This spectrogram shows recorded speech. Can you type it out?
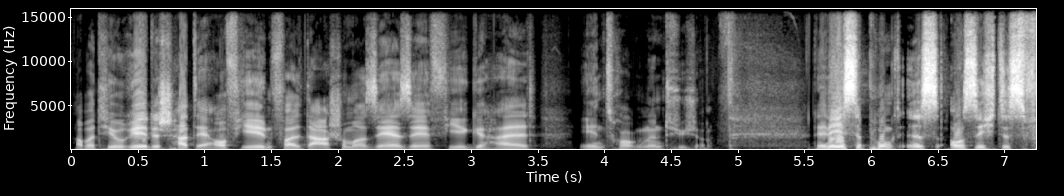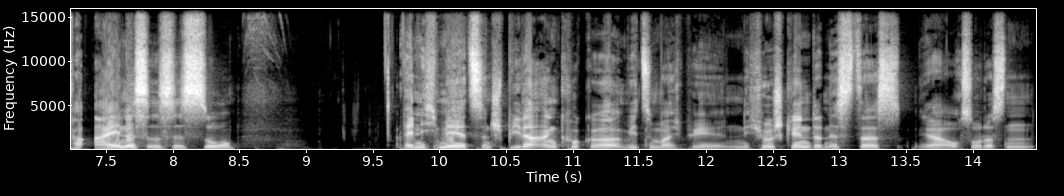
aber theoretisch hat er auf jeden Fall da schon mal sehr, sehr viel Gehalt in trockenen Tüchern. Der nächste Punkt ist, aus Sicht des Vereines ist es so, wenn ich mir jetzt einen Spieler angucke, wie zum Beispiel Nichushkin, dann ist das ja auch so, dass ein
